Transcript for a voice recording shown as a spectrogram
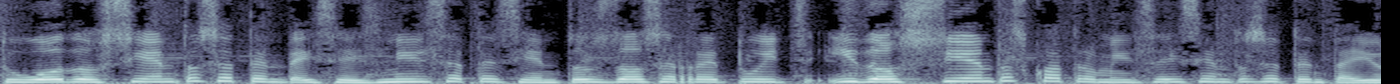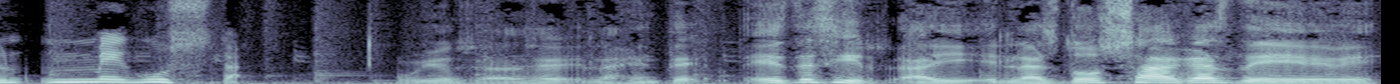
Tuvo 276.712 retweets y 204.671 me gusta. Uy, o sea, se- la gente, es decir, hay las dos sagas de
